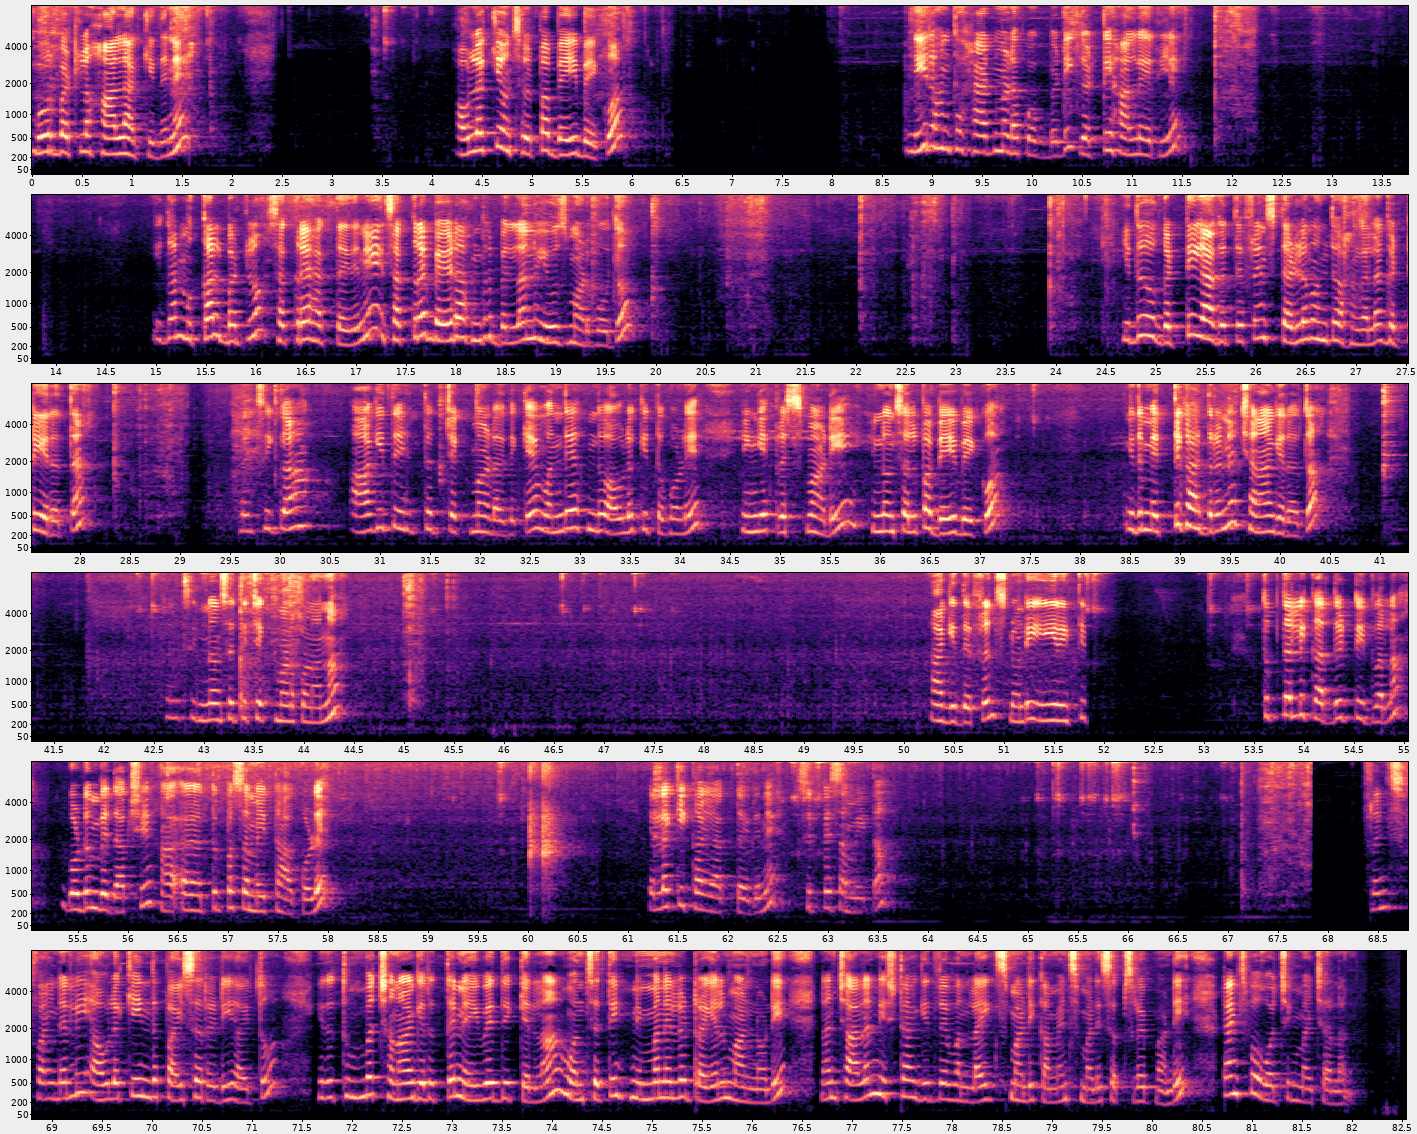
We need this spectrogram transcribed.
ಮೂರು ಬಟ್ಲು ಹಾಲು ಹಾಕಿದ್ದೀನಿ ಅವಲಕ್ಕಿ ಒಂದು ಸ್ವಲ್ಪ ಬೇಯಬೇಕು. ನೀರು ಅಂತ ಆ್ಯಡ್ ಮಾಡೋಕ್ಕೆ ಹೋಗಬೇಡಿ, ಗಟ್ಟಿ ಹಾಲೇ ಇರಲಿ. ಈಗ ಮುಕ್ಕಾಲು ಬಟ್ಲು ಸಕ್ಕರೆ ಹಾಕ್ತಾಯಿದ್ದೀನಿ ಸಕ್ಕರೆ ಬೇಡ ಅಂದರೆ ಬೆಲ್ಲನೂ ಯೂಸ್ ಮಾಡ್ಬೋದು. ಇದು ಗಟ್ಟಿಯಾಗುತ್ತೆ ಫ್ರೆಂಡ್ಸ್ ತೆಳ್ಳಗಂತೂ ಹಾಗಲ್ಲ, ಗಟ್ಟಿ ಇರುತ್ತೆ. ಫ್ರೆಂಡ್ಸ್ ಈಗ ಆಗಿದೆ ಅಂತ ಚೆಕ್ ಮಾಡೋದಕ್ಕೆ ಒಂದೇ ಒಂದು ಅವಲಕ್ಕಿ ತೊಗೊಳ್ಳಿ. ಹಿಂಗೆ ಪ್ರೆಸ್ ಮಾಡಿ, ಇನ್ನೊಂದು ಸ್ವಲ್ಪ ಬೇಯಬೇಕು. ಇದು ಮೆತ್ತಗಾದ್ರೇ ಚೆನ್ನಾಗಿರೋದು. ಫ್ರೆಂಡ್ಸ್ ಇನ್ನೊಂದು ಸತಿ ಚೆಕ್ ಮಾಡ್ಕೊಳೋಣ. ಆಗಿದೆ ಫ್ರೆಂಡ್ಸ್ ನೋಡಿ ಈ ರೀತಿ ತುಪ್ಪದಲ್ಲಿ ಕರ್ದಿಟ್ಟಿದ್ವಲ್ಲ, ಗೋಡಂಬಿ ದ್ರಾಕ್ಷಿ ತುಪ್ಪ ಸಮೇತ ಹಾಕ್ಕೊಳ್ಳಿ ಏಲಕ್ಕಿ ಕಾಯಿ ಹಾಕ್ತಾ ಇದ್ದೀನಿ, ಸಿಪ್ಪೆ ಸಮೇತ. ಫ್ರೆಂಡ್ಸ್, ಫೈನಲಿ ಅವಲಕ್ಕಿಯಿಂದ ಪಾಯಸ ರೆಡಿ ಆಯಿತು. ಇದು ತುಂಬ ಚೆನ್ನಾಗಿರುತ್ತೆ ನೈವೇದ್ಯಕ್ಕೆಲ್ಲ. ಒಂದು ಸತಿ ನಿಮ್ಮನೆಯಲ್ಲೂ ಟ್ರಯಲ್ ಮಾಡಿ ನೋಡಿ. ನನ್ನ ಚಾನಲ್ ಇಷ್ಟ ಆಗಿದ್ದರೆ ಒಂದು ಲೈಕ್ಸ್ ಮಾಡಿ ಕಮೆಂಟ್ಸ್ ಮಾಡಿ ಸಬ್ಸ್ಕ್ರೈಬ್ ಮಾಡಿ. Thanks for watching my channel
